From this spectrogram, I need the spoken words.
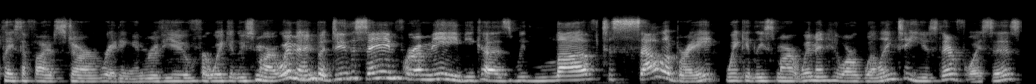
place a five star rating and review for Wickedly Smart Women, but do the same for me because we love to celebrate wickedly smart women who are willing to use their voices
